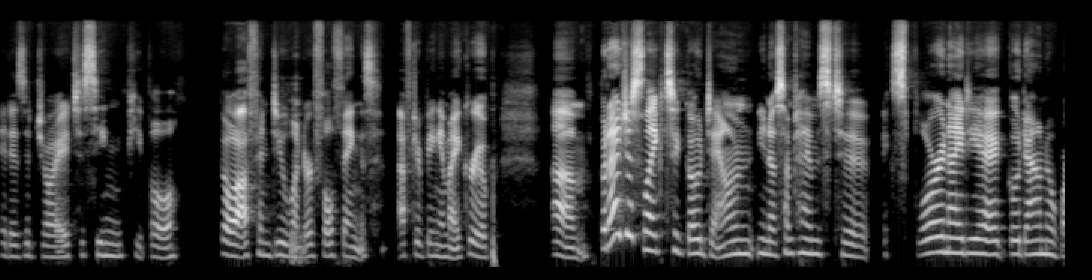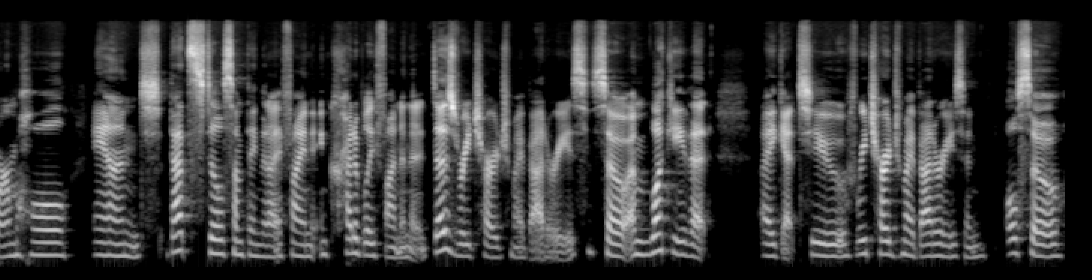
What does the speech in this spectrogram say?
it is a joy to seeing people go off and do wonderful things after being in my group. Um, but I just like to go down, you know, sometimes to explore an idea, go down a wormhole. And that's still something that I find incredibly fun and that it does recharge my batteries. So I'm lucky that I get to recharge my batteries and also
